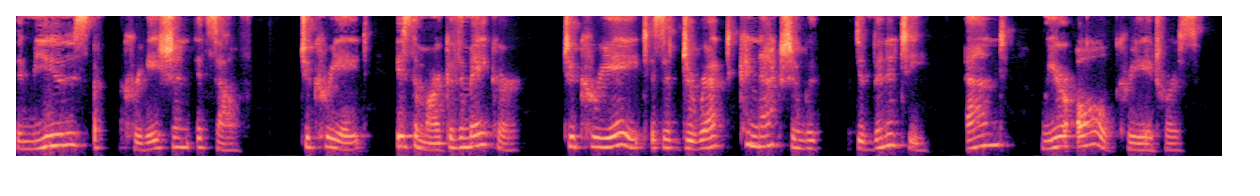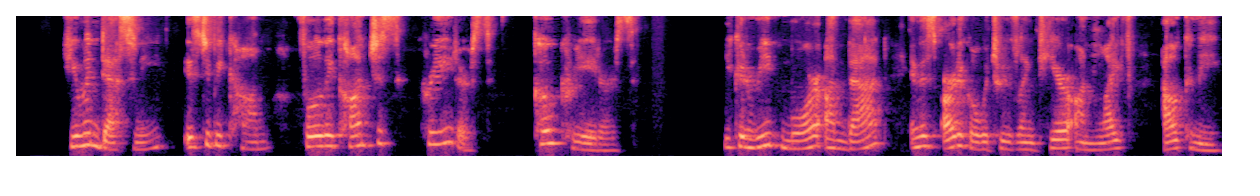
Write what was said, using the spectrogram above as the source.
the muse of creation itself. To create is the mark of the maker. To create is a direct connection with divinity, and we are all creators. Human destiny is to become fully conscious creators, co creators. You can read more on that in this article, which we've linked here on life alchemy.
